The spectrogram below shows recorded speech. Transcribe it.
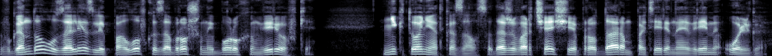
В гондолу залезли по ловко заброшенной борухом веревке. Никто не отказался, даже ворчащая про даром потерянное время Ольга.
